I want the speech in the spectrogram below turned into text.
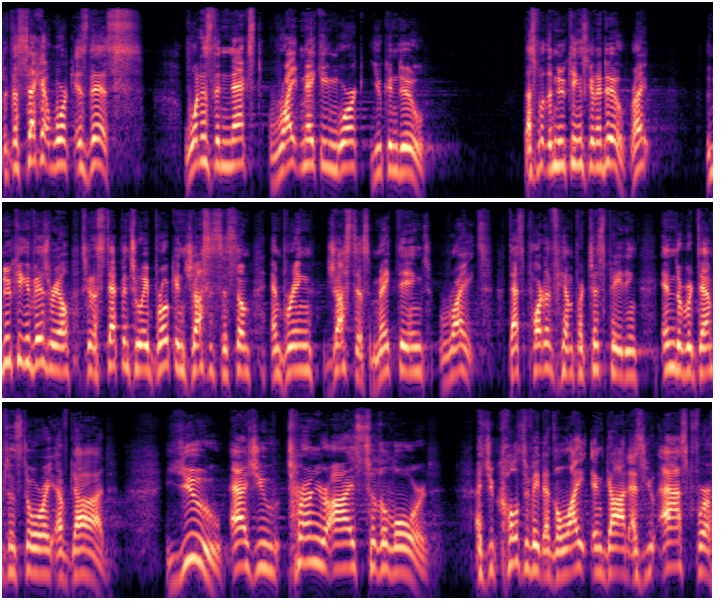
But the second work is this what is the next right making work you can do? That's what the new king's gonna do, right? The new king of Israel is gonna step into a broken justice system and bring justice, make things right. That's part of him participating in the redemption story of God. You, as you turn your eyes to the Lord, as you cultivate a delight in God, as you ask for a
